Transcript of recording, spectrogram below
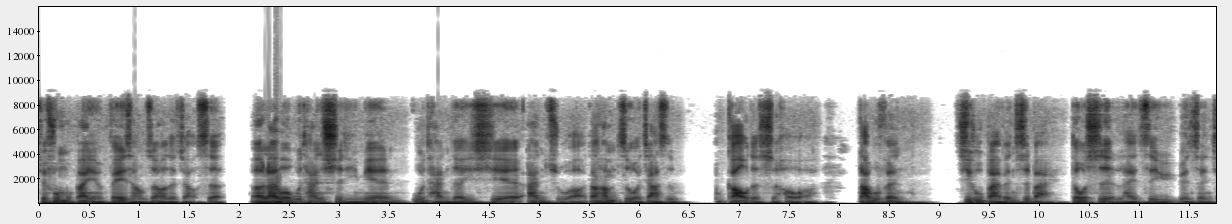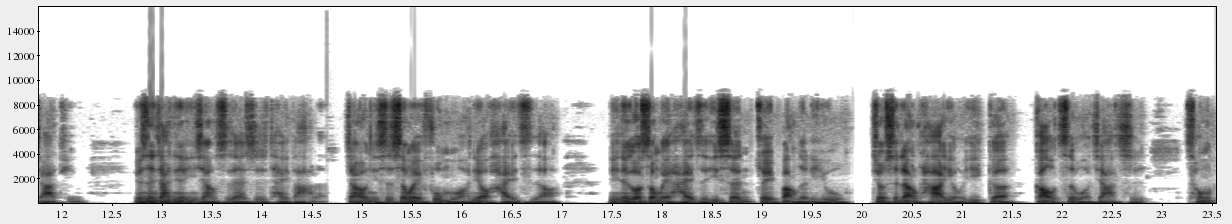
所以父母扮演非常重要的角色。呃来我物谈室里面物谈的一些案主啊，当他们自我价值不高的时候啊，大部分几乎百分之百都是来自于原生家庭，原生家庭的影响实在是太大了。假如你是身为父母啊，你有孩子啊。你能够送给孩子一生最棒的礼物，就是让他有一个高自我价值。从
